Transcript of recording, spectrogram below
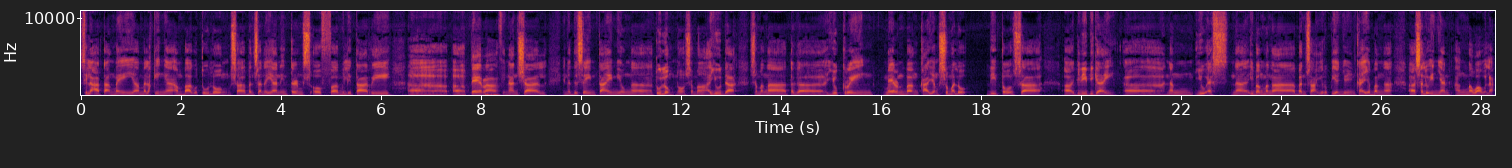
sila ata ang may uh, malaking uh, ambag o tulong sa bansa na yan in terms of uh, military, uh, uh, pera, financial, and at the same time yung uh, tulong no sa mga ayuda sa mga taga Ukraine, meron bang kayang sumalo dito sa uh, binibigay uh, ng US na ibang mga bansa, European Union, kaya bang uh, uh, saluin yan ang mawawala?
